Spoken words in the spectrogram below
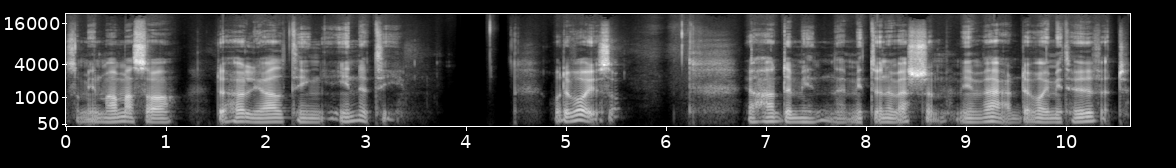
som min mamma sa, du höll ju allting inuti. Och det var ju så. Jag hade min, mitt universum, min värld, det var i mitt huvud.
